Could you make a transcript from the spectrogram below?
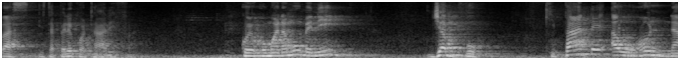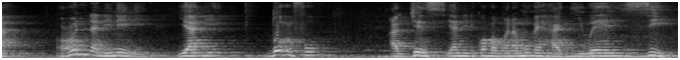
basi itapelekwa taarifa. Kwa hiyo kwa mwanamume ni jabu kipande au unna. Unna ni nini? Yani dhufu aljins, yani ni kwamba mwanamume hajiwezi,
